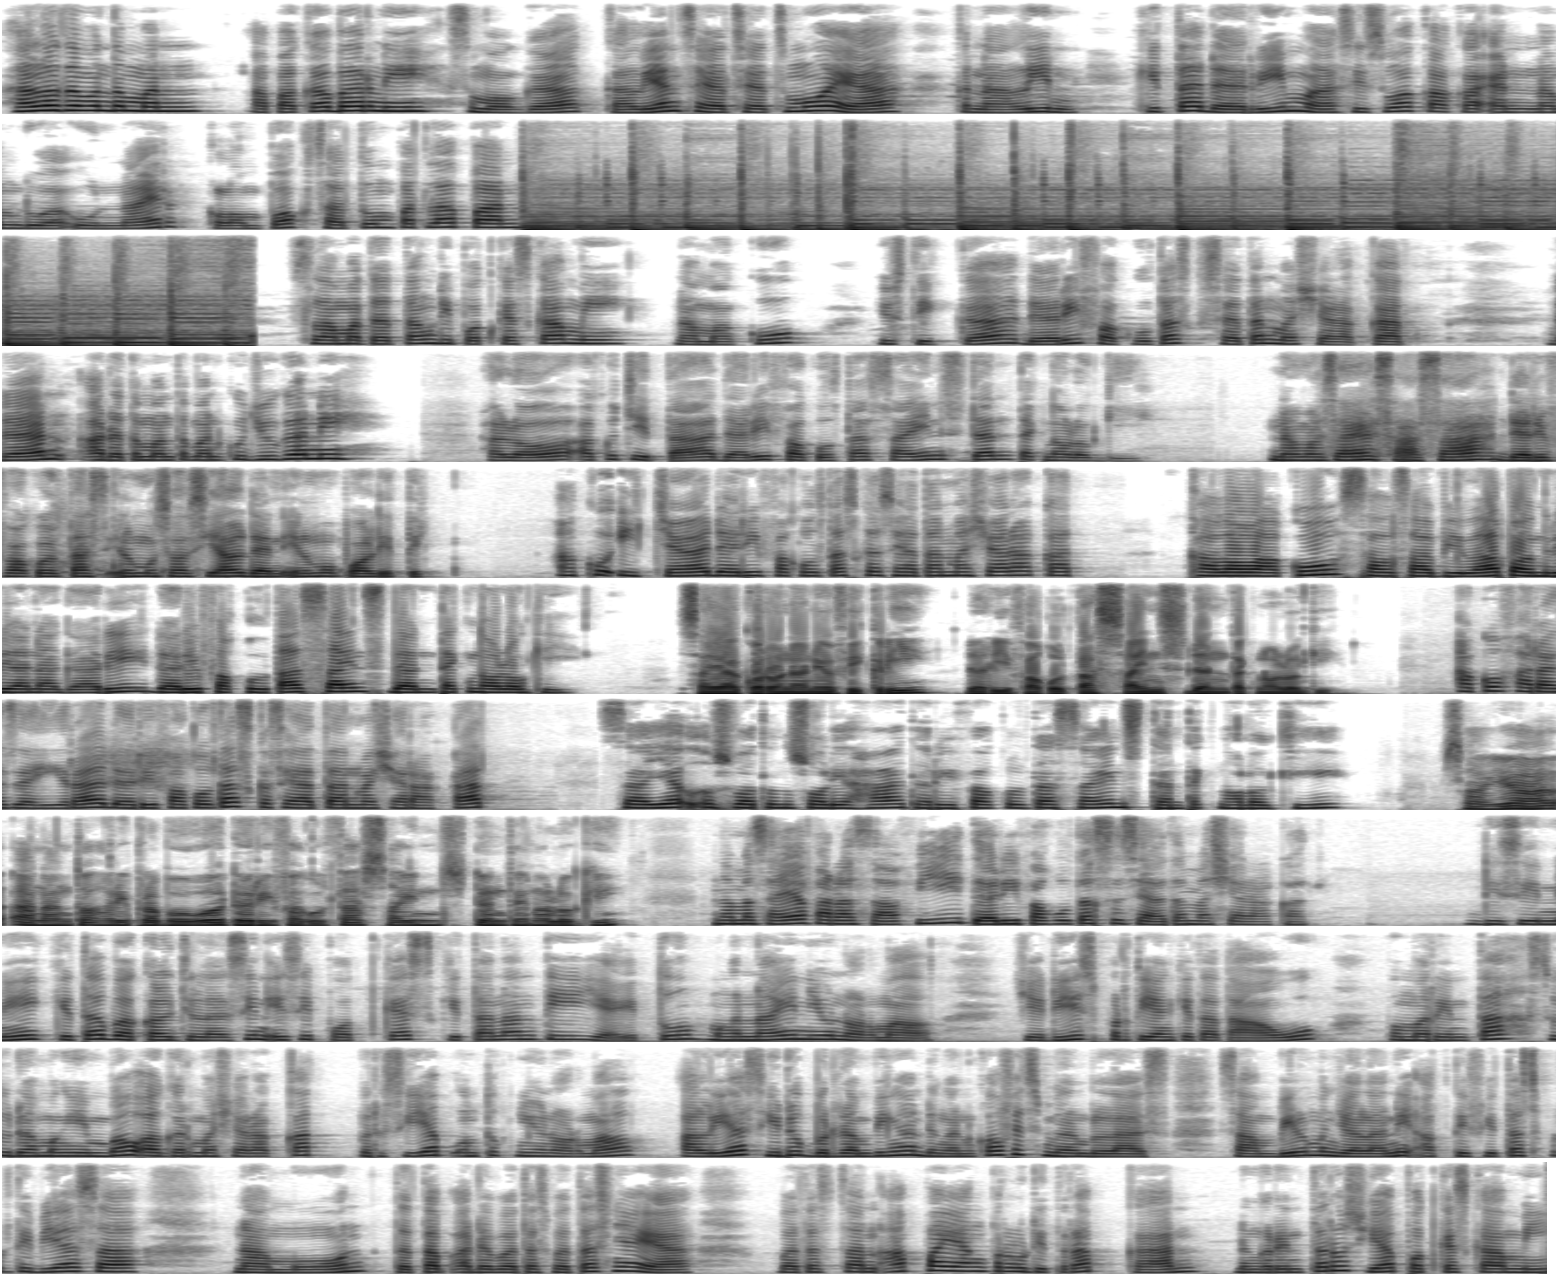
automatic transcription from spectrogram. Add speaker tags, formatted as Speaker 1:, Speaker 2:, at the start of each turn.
Speaker 1: Halo teman-teman, apa kabar nih? Semoga kalian sehat-sehat semua ya. Kenalin, kita dari mahasiswa KKN 62 Unair, kelompok 148. Selamat datang di podcast kami. Namaku Yustika dari Fakultas Kesehatan Masyarakat. Dan ada teman-temanku juga nih.
Speaker 2: Halo, aku Cita dari Fakultas Sains dan Teknologi.
Speaker 3: Nama saya Sasa dari Fakultas Ilmu Sosial dan Ilmu Politik.
Speaker 4: Aku Ica dari Fakultas Kesehatan Masyarakat.
Speaker 5: Kalau aku Salsabila Paundrianagari dari Fakultas Sains dan Teknologi.
Speaker 6: Saya Koronanio Fikri dari Fakultas Sains dan Teknologi.
Speaker 7: Aku Farah Zahira dari Fakultas Kesehatan Masyarakat.
Speaker 8: Saya Uswatun Soliha dari Fakultas Sains dan Teknologi.
Speaker 9: Saya Ananto Hari Prabowo dari Fakultas Sains dan Teknologi.
Speaker 4: Nama saya Farah Safi dari Fakultas Kesehatan Masyarakat.
Speaker 1: Di sini kita bakal jelasin isi podcast kita nanti, yaitu mengenai new normal. Jadi seperti yang kita tahu, pemerintah sudah mengimbau agar masyarakat bersiap untuk new normal alias hidup berdampingan dengan COVID-19 sambil menjalani aktivitas seperti biasa. Namun, tetap ada batas-batasnya ya. Batasan apa yang perlu diterapkan? Dengerin terus ya podcast kami.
